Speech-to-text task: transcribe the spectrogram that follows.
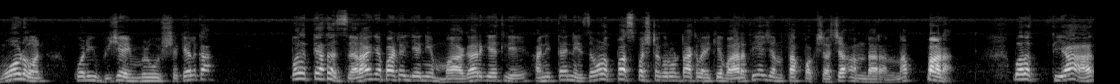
मोडून कोणी विजय मिळवू शकेल का? पण त्यात जरागे पाटील यांनी माघार घेतली आणि त्यांनी जवळपास स्पष्ट करून टाकलंय की भारतीय जनता पक्षाच्या आमदारांना पाडा. बरं त्यात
